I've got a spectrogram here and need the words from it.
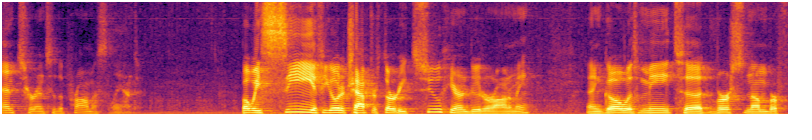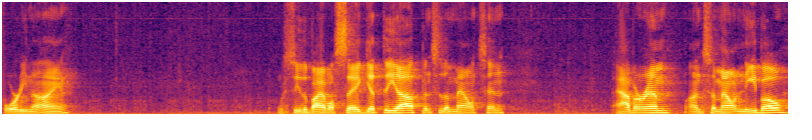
enter into the promised land. But we see, if you go to chapter 32 here in Deuteronomy, and go with me to verse number 49. We see the Bible say, Get thee up into the mountain Abarim unto Mount Nebo,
